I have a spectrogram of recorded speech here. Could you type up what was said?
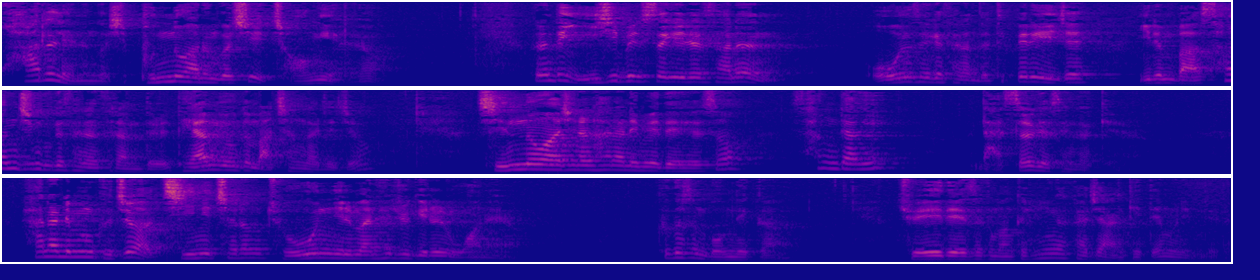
화를 내는 것이 분노하는 것이 정의예요. 그런데 21세기를 사는 온 세계 사람들, 특별히 이제 이른바 선진국에 사는 사람들, 대한민국도 마찬가지죠. 진노하시는 하나님에 대해서 상당히 낯설게 생각해요. 하나님은 그저 지니처럼 좋은 일만 해주기를 원해요. 그것은 뭡니까? 죄에 대해서 그만큼 생각하지 않기 때문입니다.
